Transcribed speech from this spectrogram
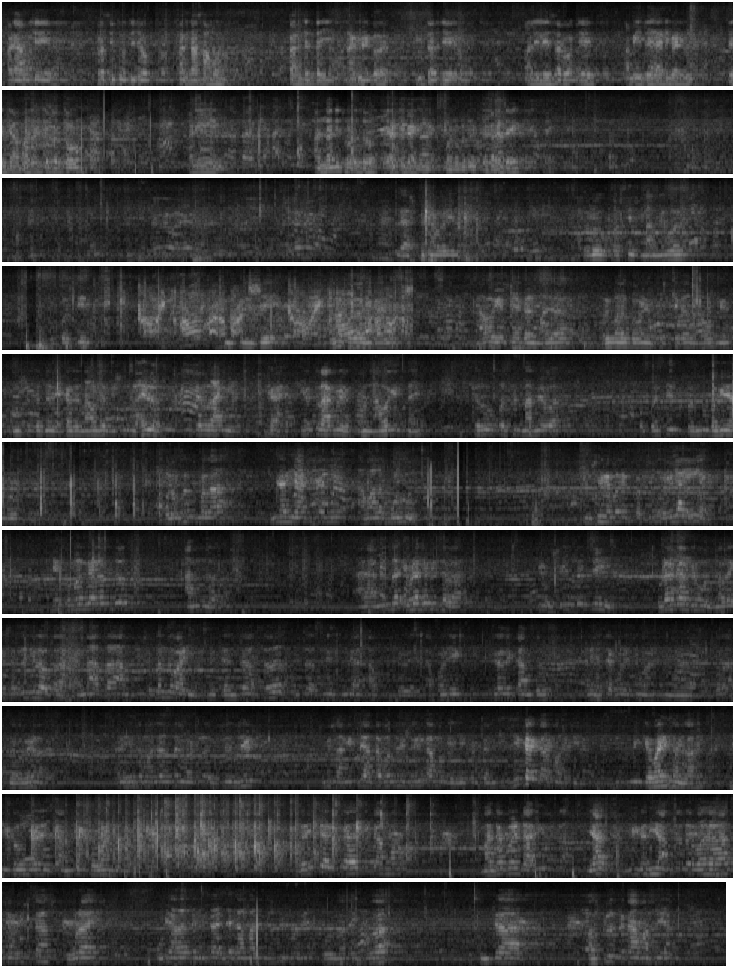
आणि आमचे प्रसिद्ध उद्योजक अण्णा सामंत कांचनताई नागवेकर इतर जे आलेले सर्व जे आम्ही इथे या ठिकाणी त्यांचे आभार व्यक्त करतो. आणि अण्णांनी थोडंसं या ठिकाणी मनोगत व्यक्त करायचं आहे. व्यासपीठावरील सर्व उपस्थित मान्यवर उपस्थित शिवसेनेचे पदाधिकारी नावं घेत नाही कारण माझ्या अभिमानाप्रमाणे प्रत्येकाला नाव मी घेऊ शकत नाही. एखादं नाव जर दिसून राहिलं तर त्याला राग येईल. काय? तर तो रागवेल म्हणून नावं घेत नाही. सर्व उपस्थित मान्यवर उपस्थित बंधू भगिनींनो खरोखर तुम्हाला तुम्ही या ठिकाणी आम्हाला बोलून शिवसेनेमध्ये पक्ष प्रवेश ते समजल्यानंतर आनंद झाला. आणि आनंद एवढ्यासाठी झाला की हुसेन पुढाकार घेऊन मला एक शब्द दिला होता त्यांना आता आमची संबंध वाढी मी त्यांचं असं इथं असणे तुम्ही आपण एक वेगळे काम करू आणि ह्याच्या पुढे ती मा- आपल्यावर येणार. आणि हे समजल्यानंतर मी म्हटलं हुसेन शेठ तुम्ही सांगितले आतापर्यंत मी सगळी कामं केली पण त्यांची जी काय कामं असतील ती तुम्ही केव्हाही सांगा. ती करून देण्याची आमची सर्वांची जबाबदारी आहे. गरीबच्या विकासाची कामं माझ्यापर्यंत आली याच. मी कधी आमचा दरवाजा हा चोवीस तास उघडा आहे. कोणी आला तर विकासाच्या कामाच्या दृष्टिकोनाने बोलणार किंवा तुमच्या हॉस्पिटलचं काम असेल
